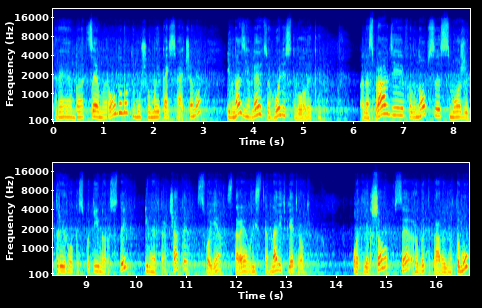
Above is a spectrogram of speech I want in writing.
треба. Це ми робимо, тому що ми косячимо, і в нас з'являються голі стволики. А насправді фаленопсис може три роки спокійно рости і не втрачати своє старе листя, навіть 5 років. От якщо все робити правильно. Тому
